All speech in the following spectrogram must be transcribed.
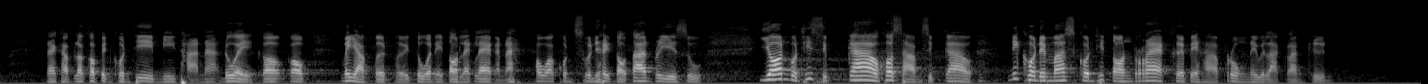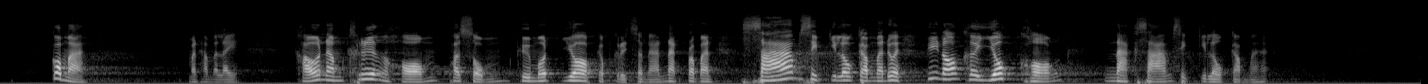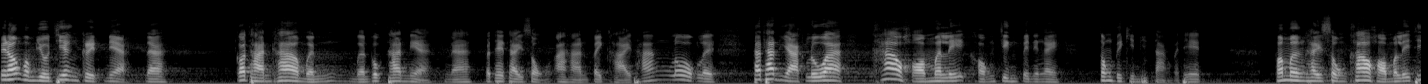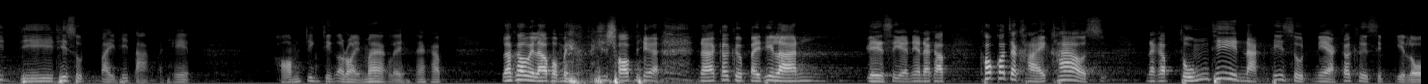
นะครับแล้วก็เป็นคนที่มีฐานะด้วยก็ก็ไม่อยากเปิดเผยตัวในตอนแรกๆนะเพราะว่าคนส่วนใหญ่ต่อต้านพระเยซู ย้อนบทที่ 19 ข้อ 39 นิโคเดมัสคนที่ตอนแรกเคยไปหาพระองค์ในเวลากลางคืน ก็มามาทำอะไร เขานำเครื่องหอมผสมคือมดยอบกับกฤษณาหนักประมาณ 30 กิโลกรัมมาด้วย พี่น้องเคยยกของหนัก 30 กิโลกรัมมาฮะพี่น้องผมอยู่ที่อังกฤษเนี่ยนะก็ทานข้าวเหมือนเหมือนพวกท่านเนี่ยนะประเทศไทยส่งอาหารไปขายทั้งโลกเลย ถ้าท่านอยากรู้ว่าข้าวหอมมะลิของจริงเป็นยังไง ต้องไปกินที่ต่างประเทศ เพราะเมืองไทยส่งข้าวหอมมะลิที่ดีที่สุดไปที่ต่างประเทศ หอมจริง ๆ อร่อยมากเลยนะครับ แล้วก็เวลาผมไป shop เนี่ยนะก็คือไปที่ร้านเอเชียเนี่ยนะครับเขาก็จะขายข้าวนะครับถุงที่หนักที่สุดเนี่ยก็คือ 10 กิโล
